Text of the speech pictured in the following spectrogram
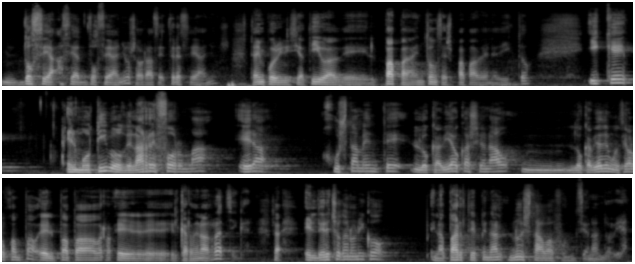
12, hace 12 años, ahora hace 13 años, también por iniciativa del Papa, entonces Papa Benedicto, y que el motivo de la reforma era justamente lo que había ocasionado, mm, lo que había denunciado Juan el Papa, el, cardenal Ratzinger. O sea, el derecho canónico en la parte penal no estaba funcionando bien.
